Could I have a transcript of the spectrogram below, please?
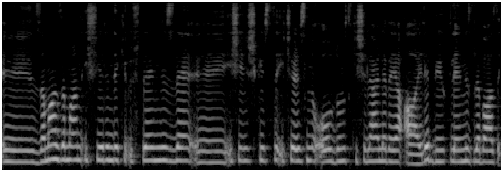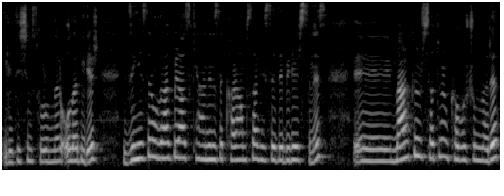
E, zaman zaman iş yerindeki üstlerinizle, e, iş ilişkisi içerisinde olduğunuz kişilerle veya aile büyüklerinizle bazı iletişim sorunları olabilir. Zihinsel olarak biraz kendinizi karamsar hissedebilirsiniz. E, Merkür-Satürn kavuşumları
